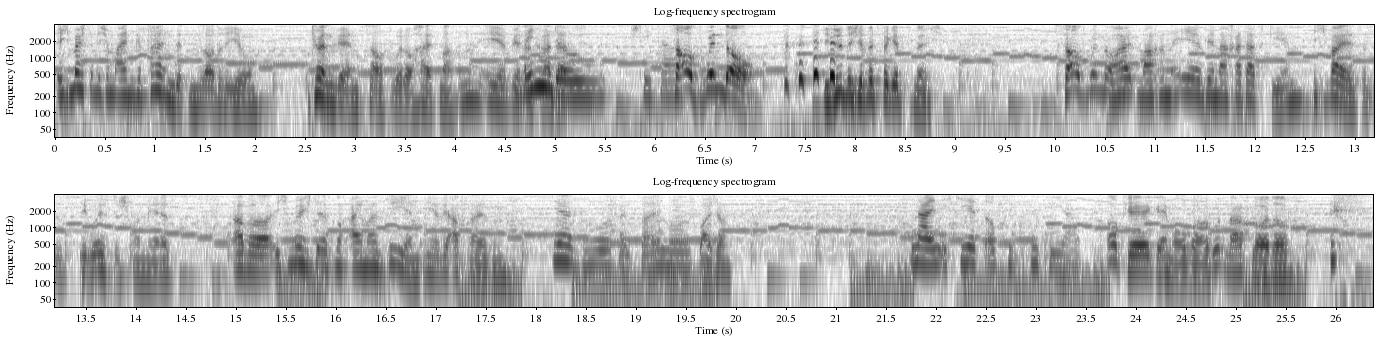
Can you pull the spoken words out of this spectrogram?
Ich möchte dich um einen Gefallen bitten, Lord Rio. Können wir in South Widow Halt machen, ehe wir nach Radat... Window steht da. South Window! Die südliche Witwe gibt's nicht. South Window Halt machen, ehe wir nach Radat gehen. Ich weiß, dass es egoistisch von mir ist. Aber ich möchte es noch einmal sehen, ehe wir abreisen. Ja gut, wenn es sein muss. Speichern. Nein, ich gehe jetzt auf Rekrutenjagd. Okay, Game Over. Gute Nacht, Leute.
